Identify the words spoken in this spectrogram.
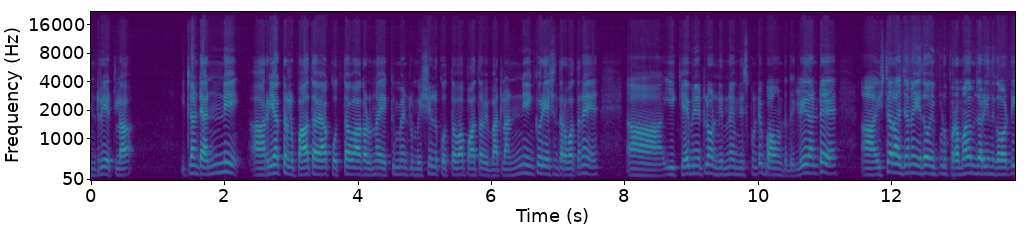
ఎంట్రీ ఎట్లా? ఇట్లాంటి అన్ని రియాక్టర్లు పాతవా? కొత్తవా? అక్కడ ఉన్న ఎక్విప్మెంట్లు మిషన్లు కొత్తవా? పాతవి? అట్లా అన్ని ఎంక్వైరీ చేసిన తర్వాతనే ఈ కేబినెట్లో నిర్ణయం తీసుకుంటే బాగుంటుంది. లేదంటే ఇష్టరాజ్యాన ఏదో ఇప్పుడు ప్రమాదం జరిగింది కాబట్టి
